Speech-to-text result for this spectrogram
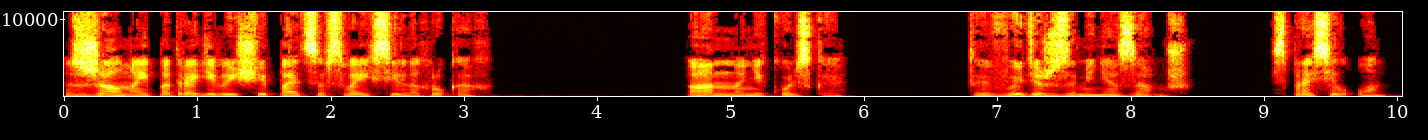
Сжал мои подрагивающие пальцы в своих сильных руках. «Анна Никольская, «Ты выйдешь за меня замуж?» — спросил он.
